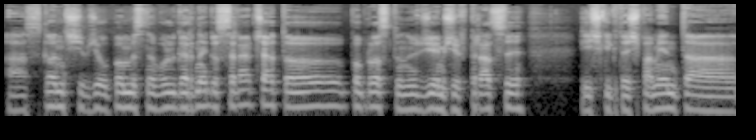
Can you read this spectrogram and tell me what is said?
A skąd się wziął pomysł na wulgarnego sracza, to po prostu nudziłem się w pracy. Jeśli ktoś pamięta,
